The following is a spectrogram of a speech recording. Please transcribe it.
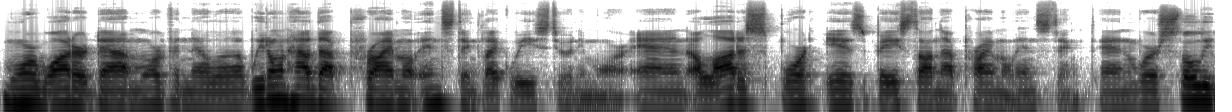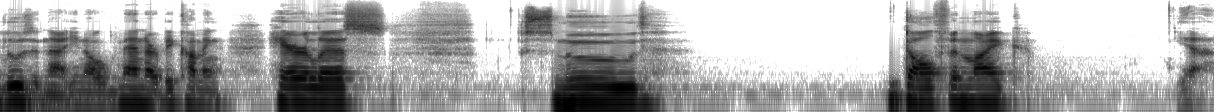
more watered down, more vanilla. We don't have that primal instinct like we used to anymore. And a lot of sport is based on that primal instinct. And we're slowly losing that. You know, men are becoming hairless, smooth, dolphin like. Yeah,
